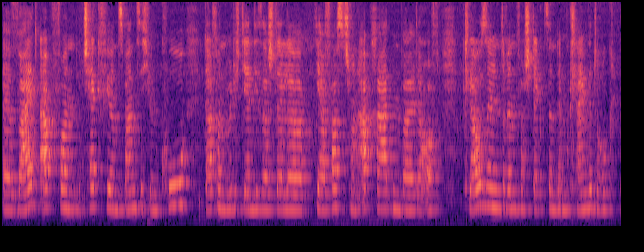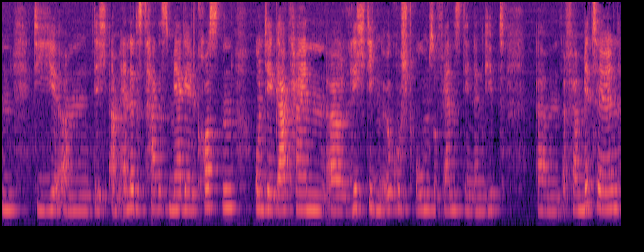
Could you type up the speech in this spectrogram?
äh, weit ab von Check24 und Co. Davon würde ich dir an dieser Stelle ja fast schon abraten, weil da oft Klauseln drin versteckt sind im Kleingedruckten, die ähm, dich am Ende des Tages mehr Geld kosten und dir gar keinen äh, richtigen Ökostrom, sofern es den denn gibt, ähm, vermitteln,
